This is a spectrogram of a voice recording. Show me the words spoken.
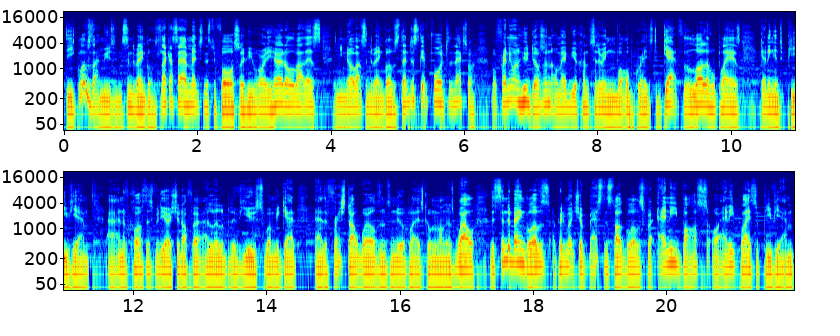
the gloves that I'm using, Cinderbane gloves. Like I say, I've mentioned this before, so if you've already heard all about this and you know about Cinderbane gloves, then just skip forward to the next one. But for anyone who doesn't, or maybe you're considering what upgrades to get for the low level players getting into PVM, uh, and of course this video should offer a little bit of use when we get uh, the fresh start worlds and some newer players coming along as well. The Cinderbane gloves are pretty much your best in stock gloves for any boss or any place of PVM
